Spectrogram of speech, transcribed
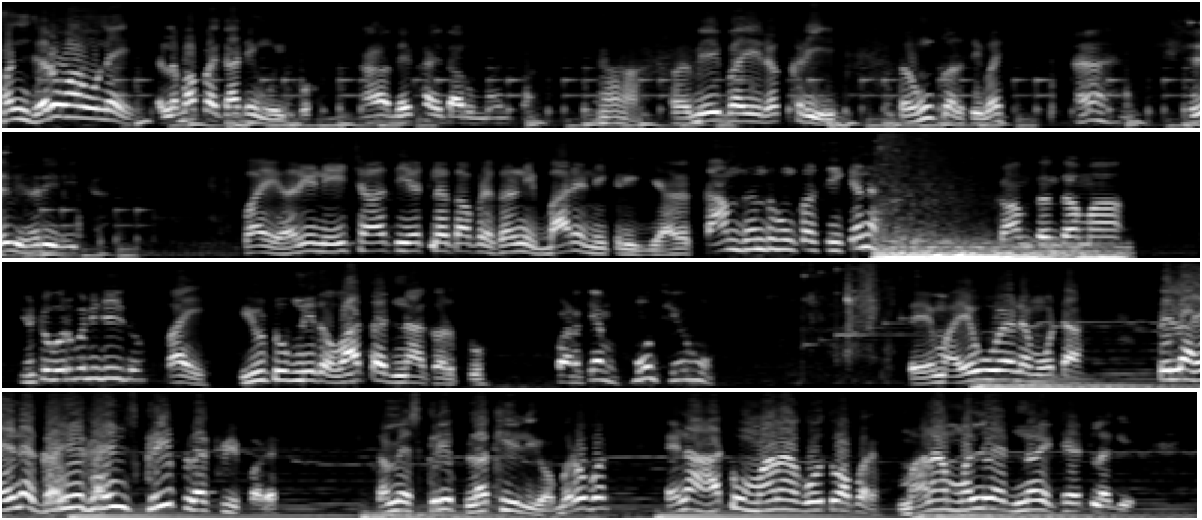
મન જરવાનું નહીં. એટલે બાપાએ કાઢી મૂક્યો. હા દેખાય તારું મન પણ. હા હવે બે ભાઈ રખડી. તો શું કરશી ભાઈ? હે જેવી હરીની ઈચ્છા. ભાઈ હરીની ઈચ્છા હતી એટલે તો આપણે ઘરની બારે નીકળી ગયા. હવે કામ ધંધો શું કરશી કે ને? કામ ધંધામાં યુટ્યુબર બની જઈ તો? ભાઈ યુટ્યુબની તો વાત જ ના કરતું. પણ કેમ? હું થયું હું? એમાં એવું હોય ને મોટા પેલા એને ઘણી ઘણી સ્ક્રિપ્ટ લખવી પડે. તમે સ્ક્રિપ્ટ લખી લ્યો બરોબર? એના હાટું માણા ગોતવા પર માણા મળે જ નહીં ઠેઠ લગી.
